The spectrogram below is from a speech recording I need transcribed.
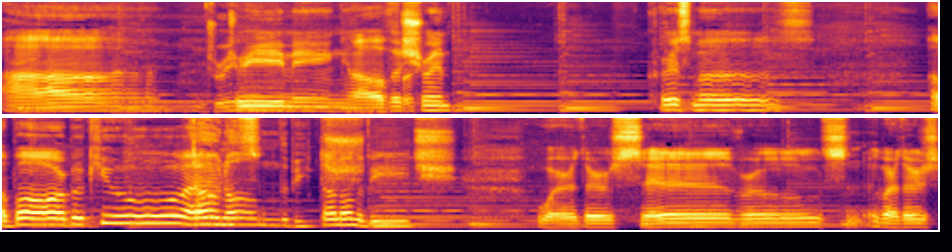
I'm dreaming of a shrimp Christmas, a barbecue, and the beach? down on the beach where there's several where there's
